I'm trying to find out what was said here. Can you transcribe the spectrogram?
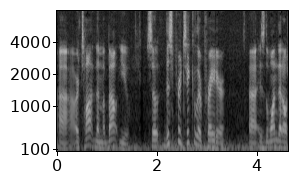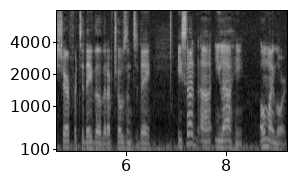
uh, or taught them about you. So, this particular prayer uh, is the one that I'll share for today, though, that I've chosen today. He said, uh, Ilahi, O my Lord,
